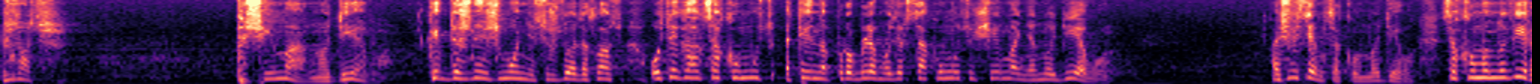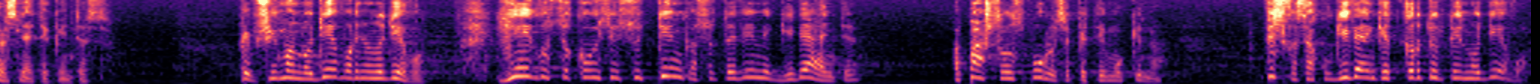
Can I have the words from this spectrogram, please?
Žinot, šeima nuo Dievo. Kaip dažnai žmonės užduoda klausimą, o tai gal, sako, mūsų ateina problemos ir sako, mūsų šeima ne nuo Dievo. Aš visiems sakau nuo Dievo. Sakau, mano vyras netikintis. Kaip šeima nuo Dievo ar ne nuo Dievo. Jeigu, sakau, jisai sutinka su tavimi gyventi, apaštalas Paulius apie tai mokina. Viskas, sako, gyvenkit kartu ir tai nuo Dievo.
